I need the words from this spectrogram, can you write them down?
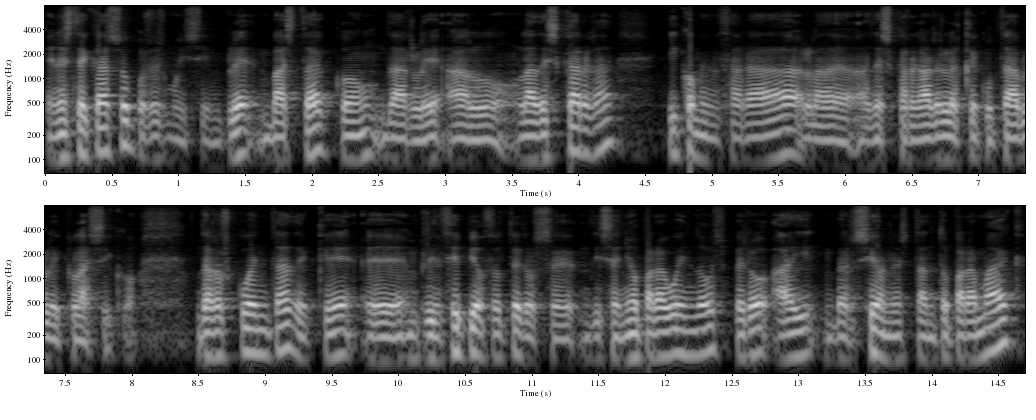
En este caso, pues es muy simple, basta con darle a la descarga y comenzará a descargar el ejecutable clásico. Daros cuenta de que eh, en principio Zotero se diseñó para Windows, pero hay versiones tanto para Mac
